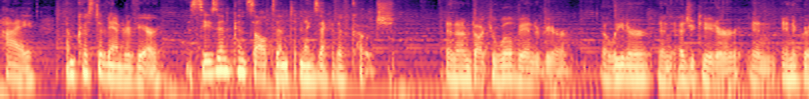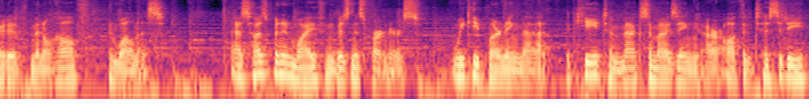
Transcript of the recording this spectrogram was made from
Hi, I'm Krista Vanderveer, a seasoned consultant and executive coach. And I'm Dr. Will Vanderveer, a leader and educator in integrative mental health and wellness. As husband and wife and business partners, we keep learning that the key to maximizing our authenticity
